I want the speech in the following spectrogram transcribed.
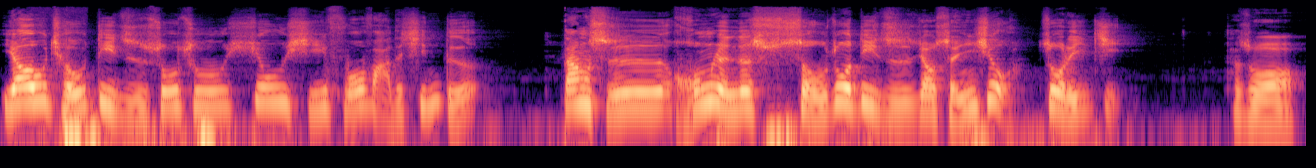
要求弟子说出修习佛法的心得。当时弘忍的首座弟子叫神秀，做了一记，他说：“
